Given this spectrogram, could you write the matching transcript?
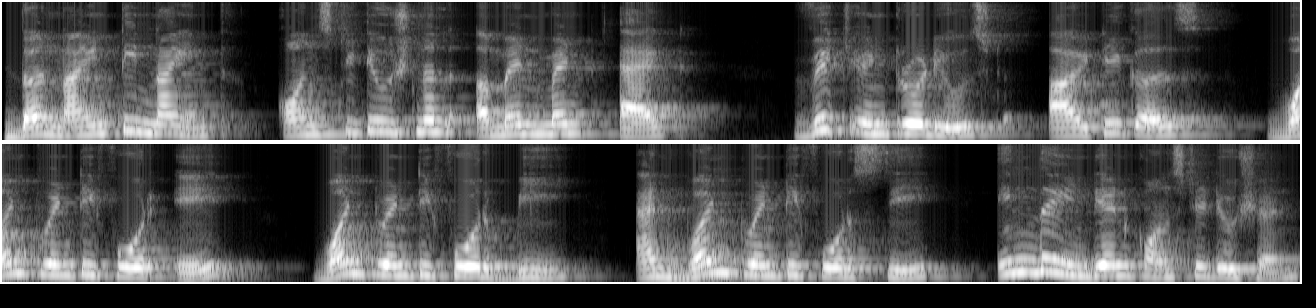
The 99th Constitutional Amendment Act which introduced Articles 124A, 124B and 124C in the Indian Constitution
